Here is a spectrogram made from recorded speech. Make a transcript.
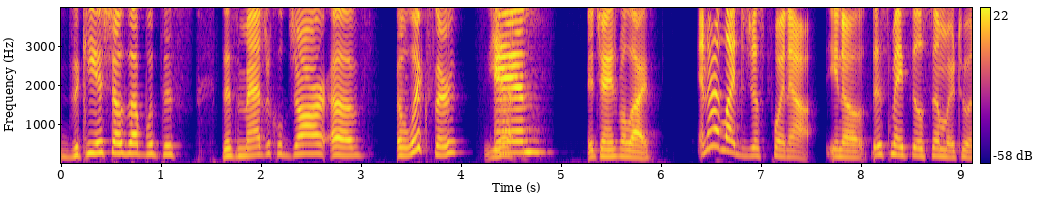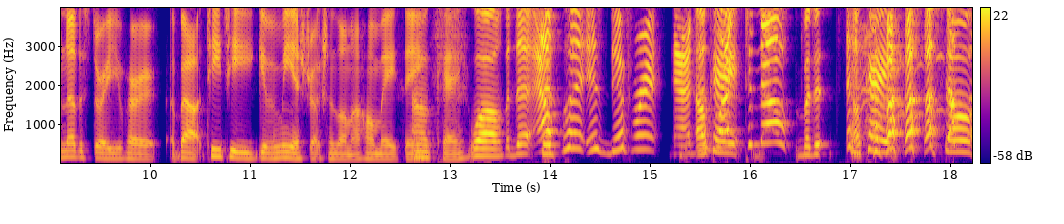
Zakiya shows up with this this magical jar of elixir Yeah. and it changed my life. And I'd like to just point out, you know, this may feel similar to another story you've heard about TT giving me instructions on a homemade thing. Okay. Well, But the output is different. I just Okay. like to know. but the, okay. so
